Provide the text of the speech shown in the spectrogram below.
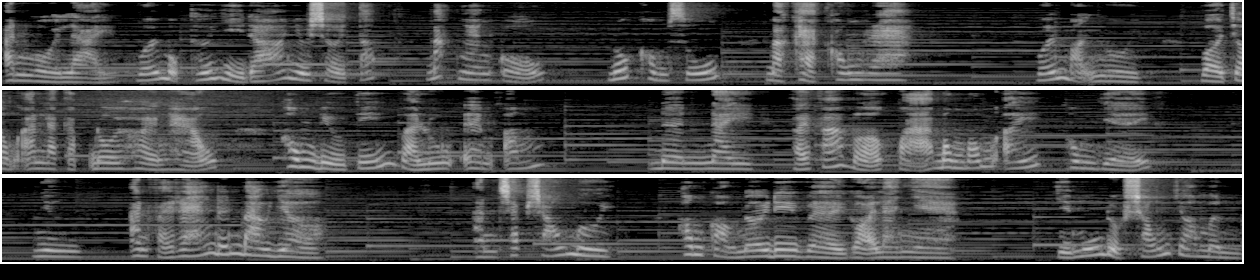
Anh ngồi lại với một thứ gì đó như sợi tóc mắc ngang cổ, nuốt không xuống mà khạc không ra. Với mọi người, vợ chồng anh là cặp đôi hoàn hảo không điều tiếng và luôn êm ấm. Nên nay phải phá vỡ quả bong bóng ấy không dễ. Nhưng anh phải ráng đến bao giờ? Anh sắp 60, không còn nơi đi về gọi là nhà. Chỉ muốn được sống cho mình.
